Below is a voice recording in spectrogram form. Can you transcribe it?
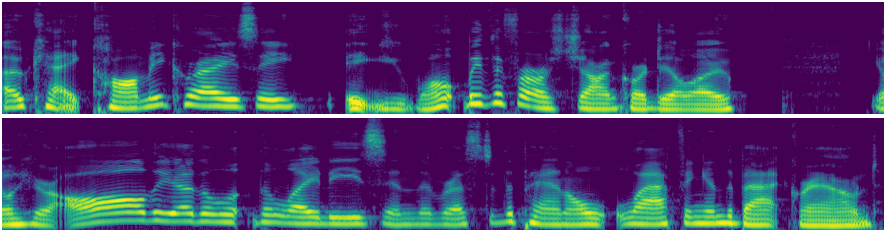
Okay, call me crazy. You won't be the first, John Cardillo. You'll hear all the other the ladies and the rest of the panel laughing in the background.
